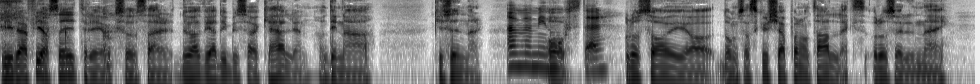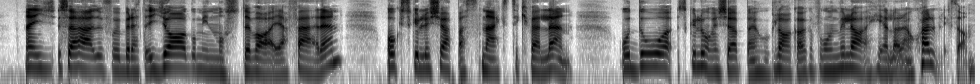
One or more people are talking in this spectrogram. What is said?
Det är därför jag säger till dig också, så här, du, vi hade ju besök i helgen av dina kusiner. Ja, men min Och- moster. Och då sa ju jag, de sa, ska du köpa något till Alex? Och då sa du nej. Nej, så här, du får ju berätta. Jag och min moster var i affären och skulle köpa snacks till kvällen. Och då skulle hon köpa en chokladkaka för hon ville ha hela den själv. Liksom.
